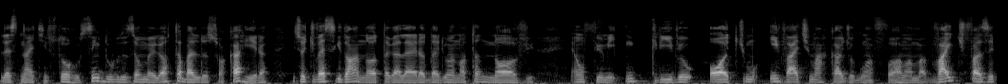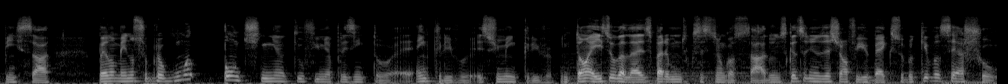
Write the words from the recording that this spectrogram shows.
Last Night in Sorro, sem dúvidas, é o melhor trabalho da sua carreira, e se eu tivesse que dar uma nota, galera, eu daria uma nota 9. É um filme incrível, ótimo e vai te marcar de alguma forma, vai te fazer pensar, pelo menos sobre alguma pontinha que o filme apresentou. É, é, incrível, esse filme é incrível. Então é isso, galera. Espero muito que vocês tenham gostado. Não esqueça de nos deixar um feedback sobre o que você achou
